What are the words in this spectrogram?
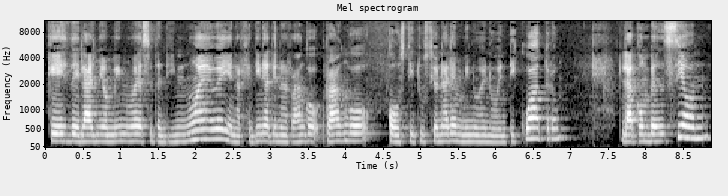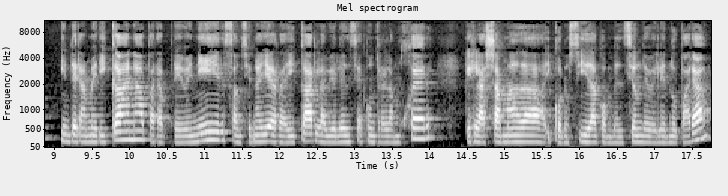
que es del año 1979 y en Argentina tiene rango, rango constitucional en 1994 la Convención Interamericana para Prevenir, Sancionar y Erradicar la Violencia contra la Mujer, que es la llamada y conocida Convención de Belén do Pará,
